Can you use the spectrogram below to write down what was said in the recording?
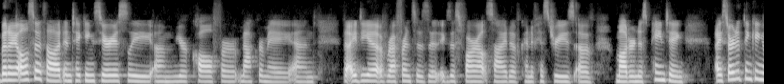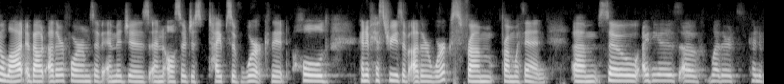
But I also thought in taking seriously um, your call for macrame and the idea of references that exist far outside of kind of histories of modernist painting, I started thinking a lot about other forms of images and also just types of work that hold kind of histories of other works from, from within. Um, so ideas of whether it's kind of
